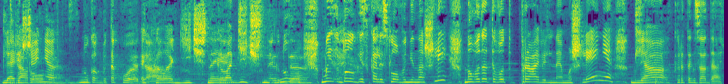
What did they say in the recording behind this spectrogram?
Для Здоровое. решения, ну, как бы такое, да. Экологичное. Экологичное. Ну, да. мы долго искали слово, не нашли, но вот это вот правильное мышление для открытых задач.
